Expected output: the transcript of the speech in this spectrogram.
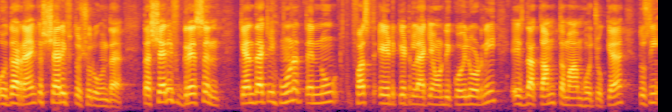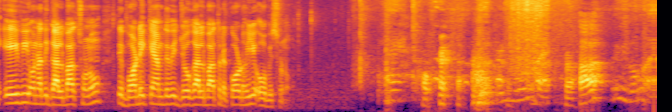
ਉਸ ਦਾ ਰੈਂਕ ਸ਼ੈਰਿਫ ਤੋਂ ਸ਼ੁਰੂ ਹੁੰਦਾ ਹੈ। ਤਾਂ ਸ਼ੈਰਿਫ ਗ੍ਰੇਸਨ ਕਹਿੰਦਾ ਕਿ ਹੁਣ ਤੈਨੂੰ ਫਸਟ ਏਡ ਕਿਟ ਲੈ ਕੇ ਆਉਣ ਦੀ ਕੋਈ ਲੋੜ ਨਹੀਂ ਇਸ ਦਾ ਕੰਮ ਤਮਾਮ ਹੋ ਚੁੱਕਾ ਹੈ ਤੁਸੀਂ ਇਹ ਵੀ ਉਹਨਾਂ ਦੀ ਗੱਲਬਾਤ ਸੁਣੋ ਤੇ ਬਾਡੀ ਕੈਮ ਦੇ ਵਿੱਚ ਜੋ ਗੱਲਬਾਤ ਰਿਕਾਰਡ ਹੋਈ ਹੈ ਉਹ ਵੀ ਸੁਣੋ Huh? Where you going?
